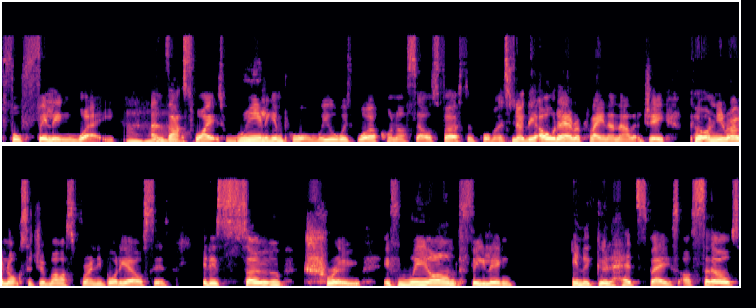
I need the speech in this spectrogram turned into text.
fulfilling way. Mm-hmm. And that's why it's really important we always work on ourselves first and foremost. You know, the old aeroplane analogy put on your own oxygen mask for anybody else's. It is so true. If we aren't feeling in a good headspace ourselves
